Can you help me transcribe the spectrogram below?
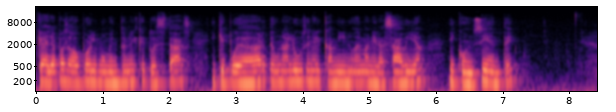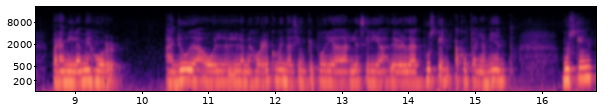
que haya pasado por el momento en el que tú estás y que pueda darte una luz en el camino de manera sabia y consciente. Para mí la mejor ayuda o la mejor recomendación que podría darles sería de verdad busquen acompañamiento, busquen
